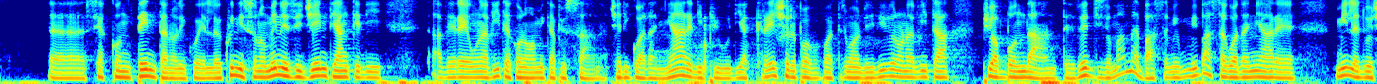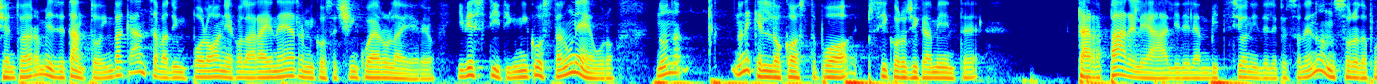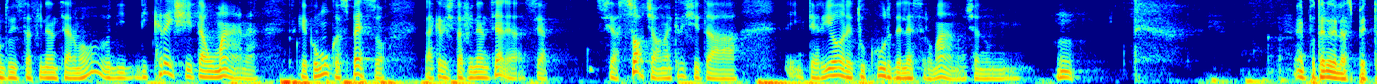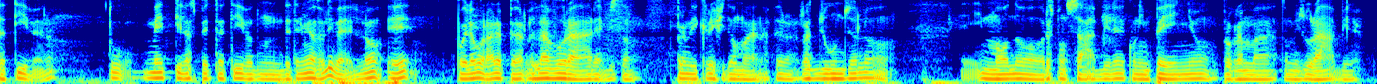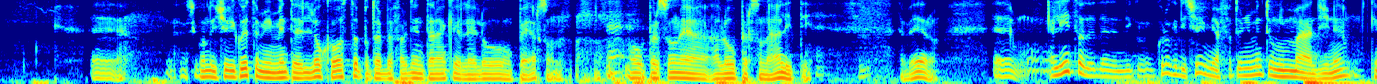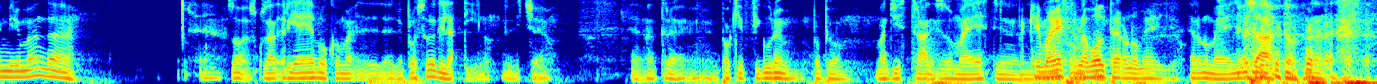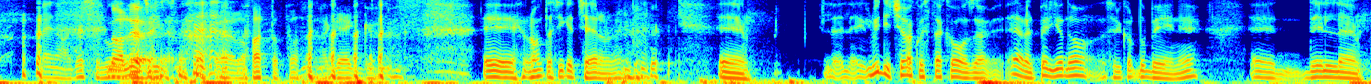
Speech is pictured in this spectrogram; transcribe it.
eh, si accontentano di quello e quindi sono meno esigenti anche di avere una vita economica più sana, cioè di guadagnare di più, di accrescere il proprio patrimonio, di vivere una vita più abbondante. Tu dici, ma a me basta, mi, mi basta guadagnare 1200 euro al mese, tanto in vacanza vado in Polonia con la Ryanair, mi costa 5 euro l'aereo, i vestiti mi costano un euro. Non, non è che il low cost può psicologicamente tarpare le ali delle ambizioni delle persone, non solo dal punto di vista finanziario, ma proprio di, di crescita umana, perché comunque spesso la crescita finanziaria si, a- si associa a una crescita interiore tu cur dell'essere umano, cioè non- Mm. È il potere delle aspettative, no? Tu metti l'aspettativa ad un determinato livello e puoi lavorare per lavorare, visto il problema di crescita umana, per raggiungerlo in modo responsabile, con impegno, programmato, misurabile. Eh, se quando dicevi questo mi viene in mente il low cost potrebbe far diventare anche le low person o persone a, low personality. È vero. Eh, all'inizio di quello che dicevi mi ha fatto venire in mente un'immagine che mi rimanda, eh, so- scusate, rievoco, ma il, il professore di latino del liceo, eh, altre poche figure proprio magistrali, nel senso maestri. Perché i maestri una volta erano meglio. erano meglio, esatto. Beh, no, adesso lui No, lui eh, l'ho fatto apposta, una gag. E una volta sì che c'erano. Eh, le- lui diceva questa cosa, era il periodo, se ricordo bene, eh, del,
